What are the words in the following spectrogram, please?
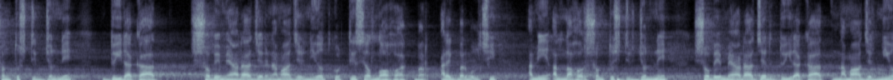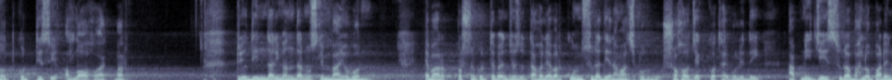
সন্তুষ্টির জন্যে দুই রাকাত সবে মেয়ারাজের নামাজের নিয়ত করতেছে, আল্লাহ আকবার। আরেকবার বলছি, আমি আল্লাহর সন্তুষ্টির জন্যে সবে মেয়ারাজের দুই রাকাত নামাজের নিয়ত করতেছি, আল্লাহ আকবার। প্রিয় দিনদার, ইমানদার মুসলিম ভাই বোন, এবার প্রশ্ন করতে পারেন যে তাহলে আবার কোন সুরা দিয়ে নামাজ পড়ব? সহজ এক কথায় বলে দিই, আপনি যে সুরা ভালো পারেন,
